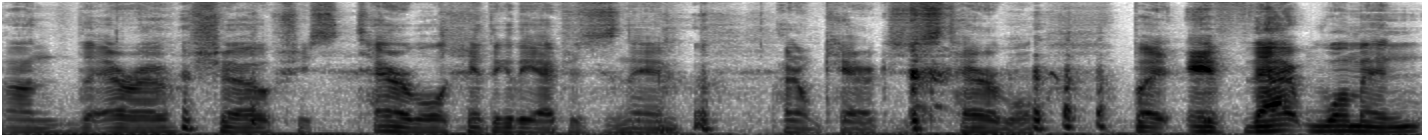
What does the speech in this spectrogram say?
on the Arrow show. She's terrible. I can't think of the actress's name. I don't care because she's terrible. But if that woman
